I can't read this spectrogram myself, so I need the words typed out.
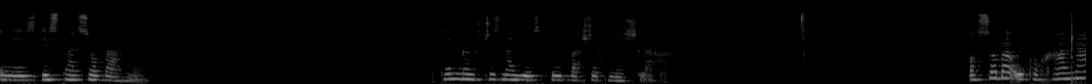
y, zdystansowany. Ten mężczyzna jest tutaj w Waszych myślach. Osoba ukochana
